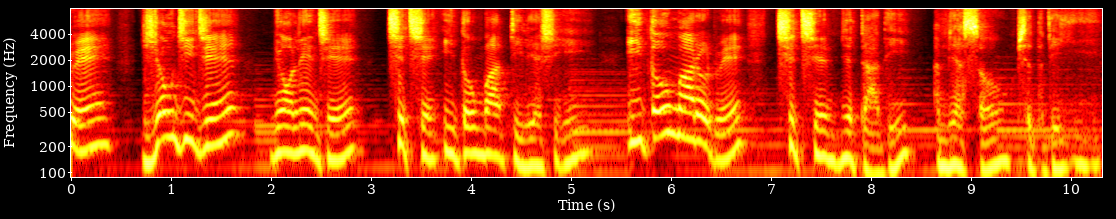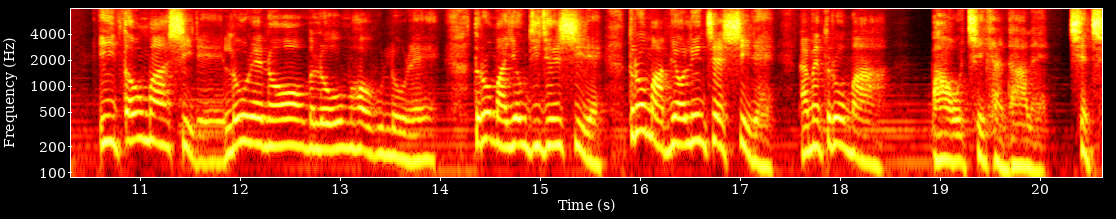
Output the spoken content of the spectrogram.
တွင်ယုံကြည်ခြင်းမျှော်လင့်ခြင်းချစ်ခြင်းဤသုံးပါးတည်လျက်ရှိ၏ဤသုံးပါးတို့တွင်ချစ်ခြင်းမေတ္တာသည် အမျက်ဆုံးဖြစ်သည် ဤသုံးပါးရှိတယ်လိုတယ်နော်မလို့မဟုတ်ဘူးလိုတယ်သူတို့မှာယုံကြည်ခြင်းရှိတယ်သူတို့မှာမျှော်လင့်ချက်ရှိတယ်ဒါပေမဲ့သူတို့မှာဘာကိုအခြေခံထားလဲချစ်ခြ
